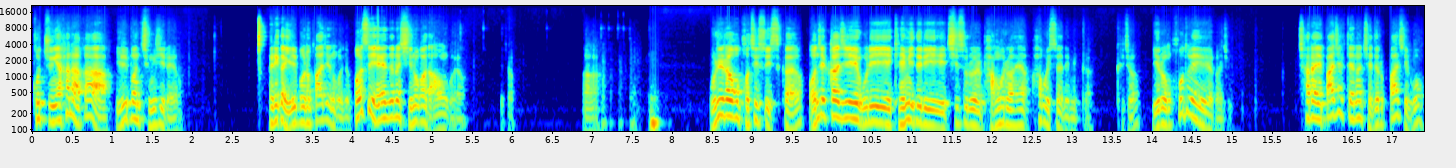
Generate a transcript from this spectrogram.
곳 중에 하나가 일본 증시래요. 그러니까 일본은 빠지는 거죠. 벌써 얘네들은 신호가 나온 거예요. 그죠? 어. 우리라고 버틸 수 있을까요? 언제까지 우리 개미들이 지수를 방어를 해- 하고 있어야 됩니까? 그죠? 이런 호도에 의해 가지고 차라리 빠질 때는 제대로 빠지고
